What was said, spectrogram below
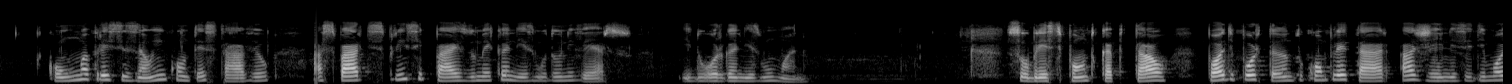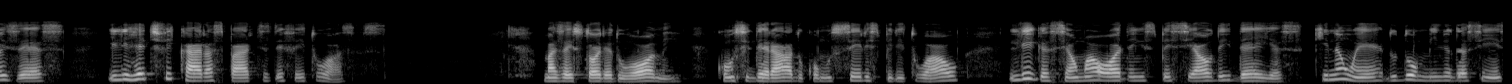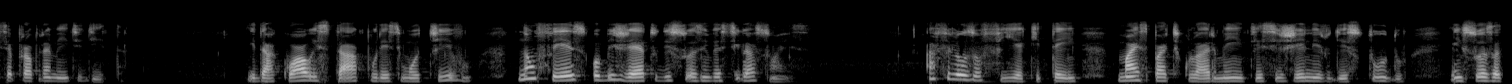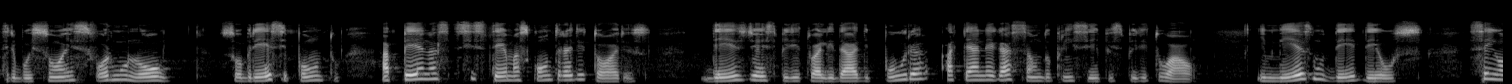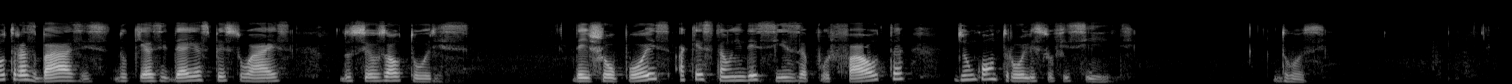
com uma precisão incontestável, as partes principais do mecanismo do universo e do organismo humano. Sobre este ponto capital, pode, portanto, completar a Gênese de Moisés e lhe retificar as partes defeituosas. Mas a história do homem, considerado como ser espiritual, liga-se a uma ordem especial de ideias que não é do domínio da ciência propriamente dita, e da qual está, por esse motivo, não fez objeto de suas investigações. A filosofia que tem mais particularmente esse gênero de estudo em suas atribuições formulou, sobre esse ponto, apenas sistemas contraditórios, desde a espiritualidade pura até a negação do princípio espiritual, e mesmo de Deus, sem outras bases do que as ideias pessoais dos seus autores. Deixou, pois, a questão indecisa por falta de um controle suficiente. 12.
